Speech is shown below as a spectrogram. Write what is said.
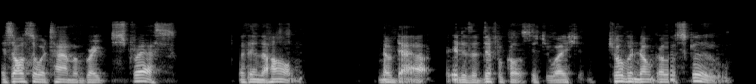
It's also a time of great stress within the home. No doubt, it is a difficult situation. Children don't go to school,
